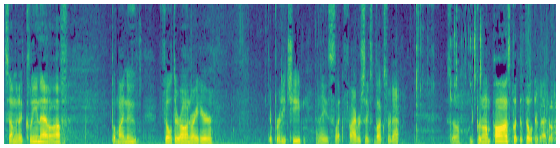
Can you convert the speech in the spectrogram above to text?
So I'm going to clean that off, put my new filter on right here. They're pretty cheap. I think it's like five or six bucks for that. So put it on pause, put the filter back on.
